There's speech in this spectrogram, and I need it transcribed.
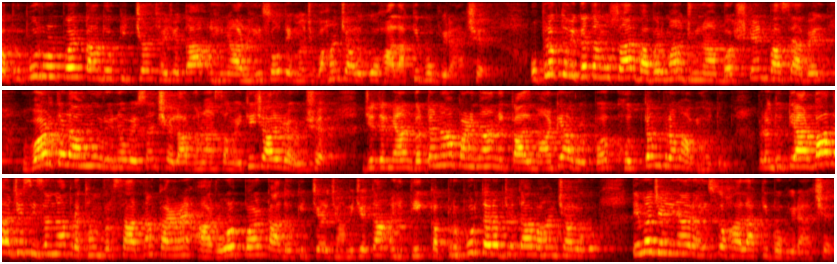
કપરપુર રોડ પર કાદો કિચડ થઈ જતા અહીંના રહીશો તેમજ વાહન ચાલકો હાલાકી ભોગવી રહ્યા છે. ઉપરોક્ત વિગત અનુસાર ભાભરમાં જૂના બસ સ્ટેન્ડ પાસે આવેલ વડ તળાવનું રિનોવેશન છેલ્લા ઘણા સમયથી ચાલી રહ્યું છે, જે દરમિયાન ગટરના પાણીના નિકાલ માટે આ રોડ પર ખોદકામ કરવામાં આવ્યું હતું. પરંતુ ત્યારબાદ આજે સિઝનના પ્રથમ વરસાદના કારણે આ રોડ પર કાદો કિચડ જામી જતા અહીંથી કપરુપુર તરફ જતા વાહન ચાલકો તેમજ અહીંના રહીશો હાલાકી ભોગવી રહ્યા છે.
